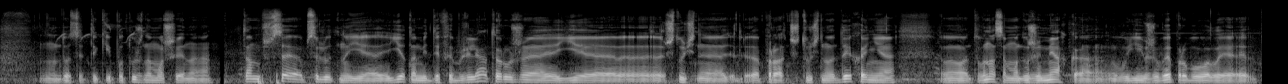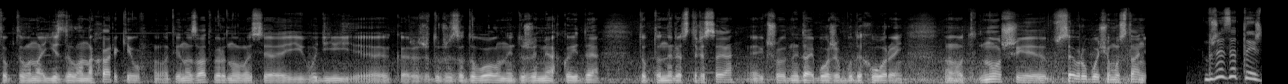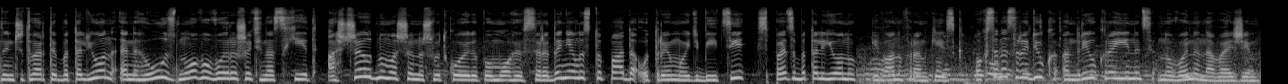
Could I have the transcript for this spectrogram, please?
досить таки потужна машина. Там все абсолютно є. Є там і дефібрилятор уже, є е, штучне апарат штучного дихання. От, вона сама дуже м'яка, її вже випробували. Тобто вона їздила на Харків, от і назад вернулася. І водій е, каже, дуже задоволений, дуже м'яко йде. Тобто не розтрясе, якщо, не дай Боже, буде хворий. От, ноші, все в робочому стані. Вже за тиждень четвертий батальйон НГУ знову вирушить на схід. А ще одну машину швидкої допомоги в середині листопада отримують бійці спецбатальйону Івано-Франківськ. Оксана Середюк, Андрій Українець. Новини на вежі.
